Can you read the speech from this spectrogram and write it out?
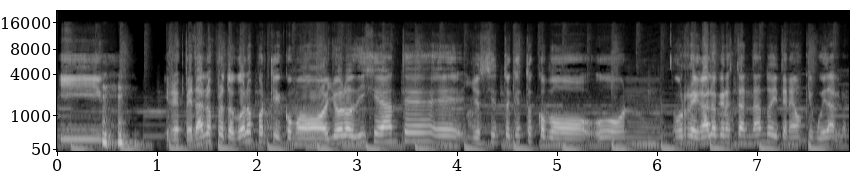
Y, y respetar los protocolos, porque como yo lo dije antes, eh, yo siento que esto es como un, un regalo que nos están dando y tenemos que cuidarlo.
